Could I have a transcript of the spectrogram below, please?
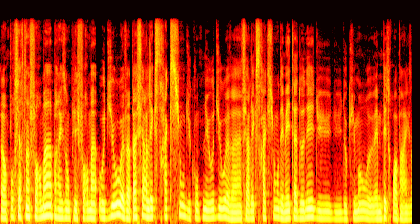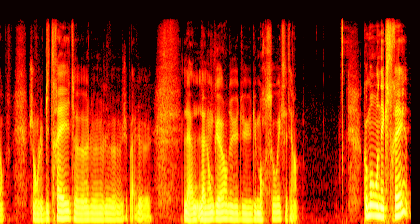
Alors pour certains formats, par exemple les formats audio, elle va pas faire l'extraction du contenu audio, elle va faire l'extraction des métadonnées du, document MP3 par exemple, genre le bitrate, le, je sais pas, le, la, longueur du, morceau, etc. Comment on extrait?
